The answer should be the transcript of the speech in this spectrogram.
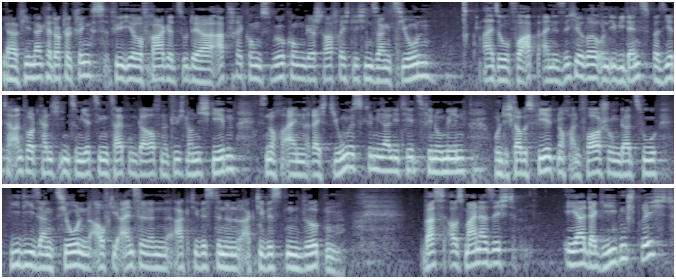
Ja, vielen Dank, Herr Dr. Krings, für Ihre Frage zu der Abschreckungswirkung der strafrechtlichen Sanktionen. Also vorab eine sichere und evidenzbasierte Antwort kann ich Ihnen zum jetzigen Zeitpunkt darauf natürlich noch nicht geben. Es ist noch ein recht junges Kriminalitätsphänomen und ich glaube, es fehlt noch an Forschung dazu, wie die Sanktionen auf die einzelnen Aktivistinnen und Aktivisten wirken. Was aus meiner Sicht eher dagegen spricht,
